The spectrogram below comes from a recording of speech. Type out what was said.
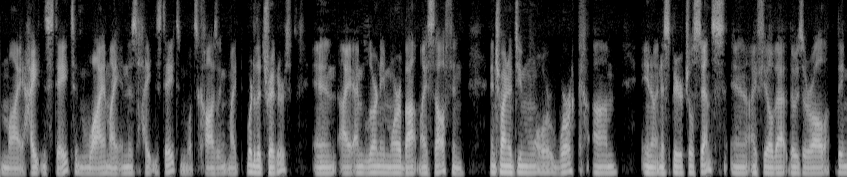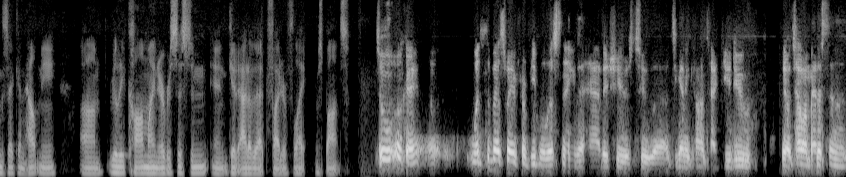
my heightened state and why am i in this heightened state and what's causing my what are the triggers? And I, i'm learning more about myself and and trying to do more work um, you know in a spiritual sense and i feel that those are all things that can help me um, really calm my nervous system and get out of that fight or flight response. So, okay, uh, what's the best way for people listening that have issues to uh, to get in contact? Do you do you know telemedicine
